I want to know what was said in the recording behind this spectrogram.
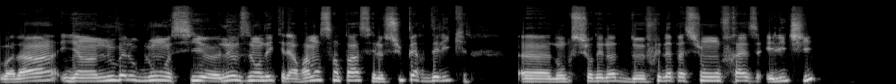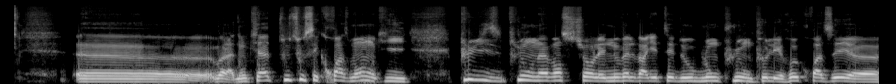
voilà. Il y a un nouvel houblon aussi néo-zélandais qui a l'air vraiment sympa, c'est le Super Delic. Euh, donc sur des notes de fruits de la passion, fraises et litchi. Euh, voilà, donc il y a tous ces croisements. Donc plus, plus on avance sur les nouvelles variétés de houblon, plus on peut les recroiser euh,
